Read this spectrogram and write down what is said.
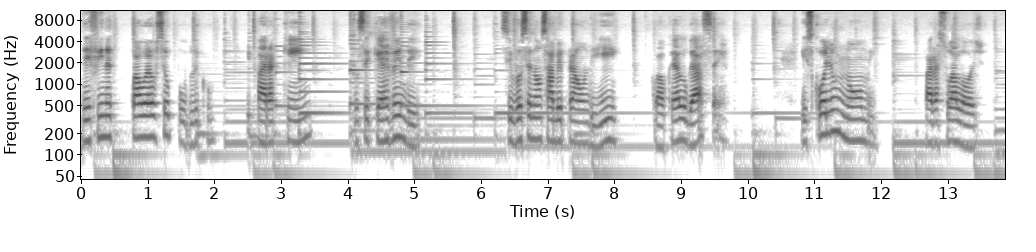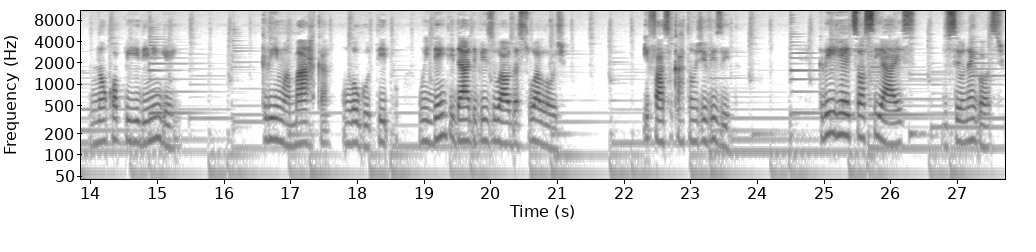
Defina qual é o seu público e para quem você quer vender. Se você não sabe para onde ir, qualquer lugar serve. Escolha um nome para sua loja. Não copie de ninguém. Crie uma marca, um logotipo, uma identidade visual da sua loja e faça cartões de visita. Crie redes sociais do seu negócio.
